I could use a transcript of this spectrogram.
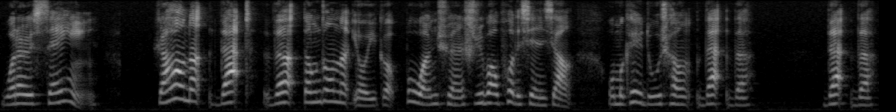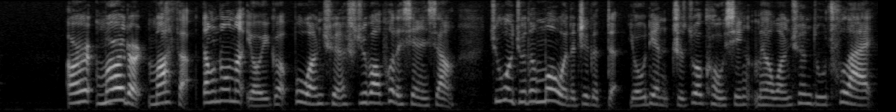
What are you saying? 然后呢，that the 当中呢有一个不完全失去爆破的现象，我们可以读成 that the that the。而 murdered Martha 当中呢有一个不完全失去爆破的现象，就会觉得末尾的这个的有点只做口型，没有完全读出来。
